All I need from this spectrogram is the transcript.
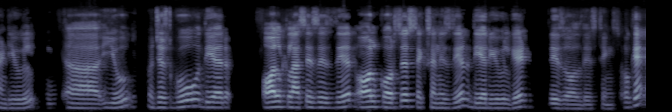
and you will uh, you just go there. All classes is there all courses section is there. There you will get these all these things okay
